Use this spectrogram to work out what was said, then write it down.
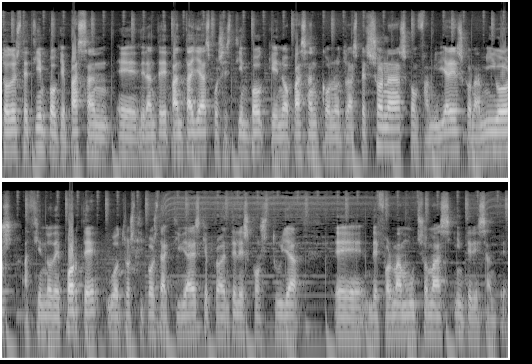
todo este tiempo que pasan eh, delante de pantallas pues es tiempo que no pasan con otras personas, con familiares, con amigos, haciendo deporte u otros tipos de actividades que probablemente les construya eh, de forma mucho más interesante.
